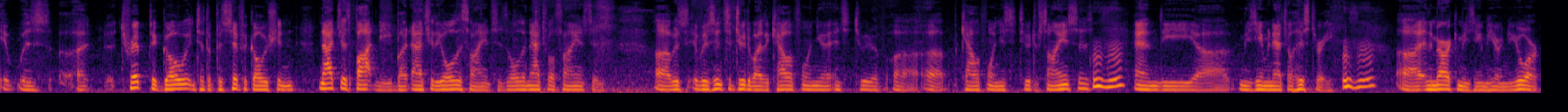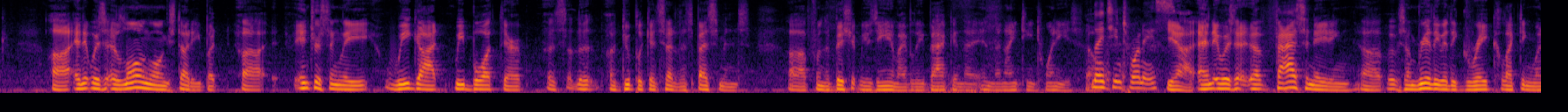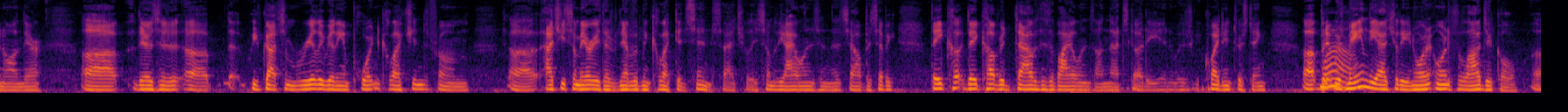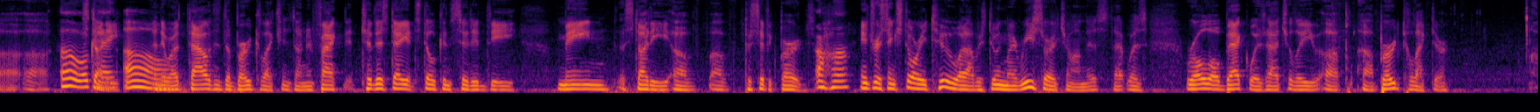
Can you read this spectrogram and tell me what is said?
it was a, a trip to go into the Pacific Ocean, not just botany, but actually all the sciences, all the natural sciences. Uh, it was it was instituted by the California Institute of uh, uh, California Institute of Sciences and the uh, Museum of Natural History, uh, an American museum here in New York. Uh, and it was a long, long study. But uh, interestingly, we got we bought their the- a duplicate set of the specimens uh, from the Bishop Museum, I believe, back in the in the 1920s. So. 1920s. Yeah, and it was a, a fascinating. Uh, it was some really, really great collecting went on there. Uh, there's a uh, we've got some really, really important collections from uh, actually some areas that have never been collected since. Actually, some of the islands in the South Pacific, they co- they covered thousands of islands on that study, and it was quite interesting. Uh, but it was mainly actually an or- ornithological uh, uh, Oh, okay. study, Oh. and there were thousands of bird collections done. In fact, to this day, it's still considered the main study of, of Pacific birds. Uh-huh. Interesting story too. When I was doing my research on this, that was Rollo Beck was actually a, a bird collector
